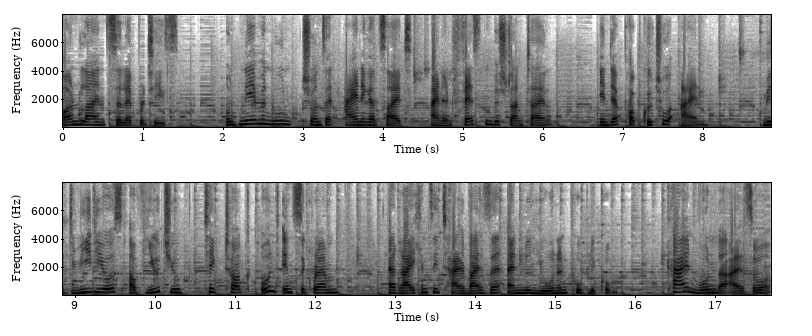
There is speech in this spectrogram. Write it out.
Online-Celebrities und nehmen nun schon seit einiger Zeit einen festen Bestandteil in der Popkultur ein. Mit Videos auf YouTube, TikTok und Instagram erreichen sie teilweise ein Millionenpublikum. Kein Wunder also,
